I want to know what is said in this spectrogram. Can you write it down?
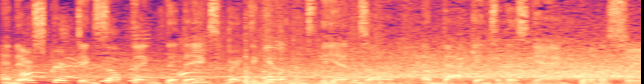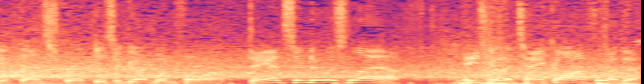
and they're scripting something that they expect to get them into the end zone and back into this game. We'll see if that script is a good one for him. Dancing to his left. He's going to take off with it.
